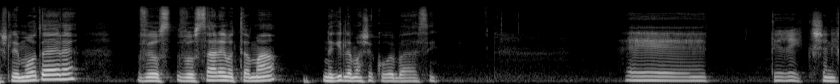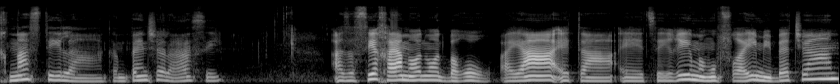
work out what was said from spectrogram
שלמות האלה, ועושה להם התאמה, נגיד למה שקורה באסי. תראי, כשנכנסתי לקמפיין של האסי, אז השיח היה מאוד מאוד ברור. היה את הצעירים המופרעים מבית שאן,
